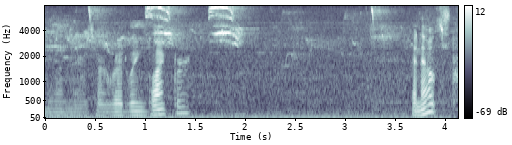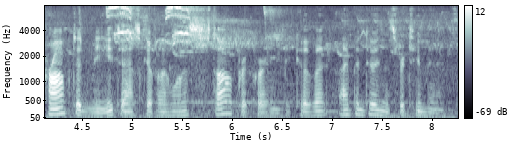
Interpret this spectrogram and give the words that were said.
And blackbird. And now it's prompted me to ask if I want to stop recording because I, I've been doing this for two minutes.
